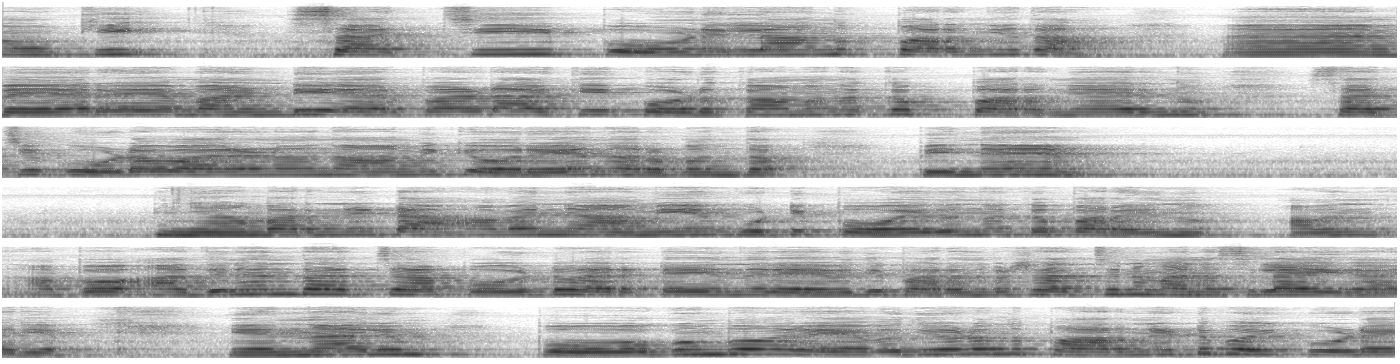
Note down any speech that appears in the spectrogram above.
നോക്കി സച്ചി പോണില്ല എന്ന് പറഞ്ഞതാ വേറെ വണ്ടി ഏർപ്പാടാക്കി കൊടുക്കാമെന്നൊക്കെ പറഞ്ഞായിരുന്നു. സച്ചി കൂടെ വരണമെന്ന് ആമിക്ക് ഒരേ നിർബന്ധം. പിന്നെ ഞാൻ പറഞ്ഞിട്ടാ അവൻ ആമിയും കൂട്ടി പോയതെന്നൊക്കെ പറയുന്നു. അവൻ അപ്പോൾ അതിനെന്താ അച്ഛാ പോയിട്ട് വരട്ടെ എന്ന് രേവതി പറഞ്ഞു പക്ഷെ അച്ഛന് മനസ്സിലായി കാര്യം. എന്നാലും പോകുമ്പോൾ രേവതിയോടൊന്ന് പറഞ്ഞിട്ട് പോയിക്കൂടെ?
